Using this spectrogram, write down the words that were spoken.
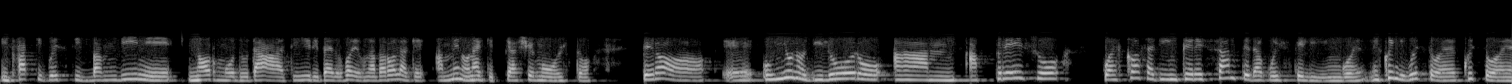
Infatti questi bambini normodotati, ripeto, poi è una parola che a me non è che piace molto, però eh, ognuno di loro ha, ha preso qualcosa di interessante da queste lingue e quindi questo, è, questo è,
